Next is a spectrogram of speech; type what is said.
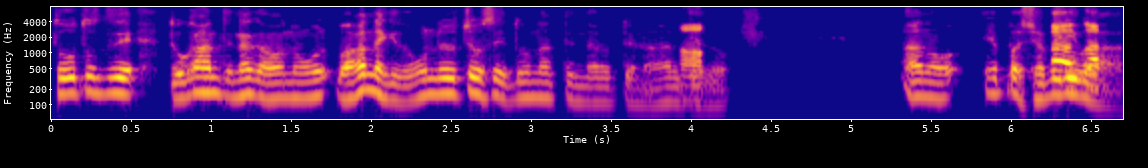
唐突でドカンってなんかあの、わかんないけど音量調整どうなってんだろうっていうのはあるけど、あの、やっぱ喋りは、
